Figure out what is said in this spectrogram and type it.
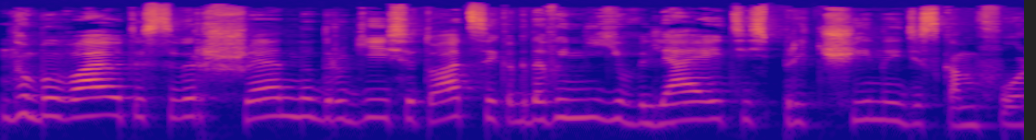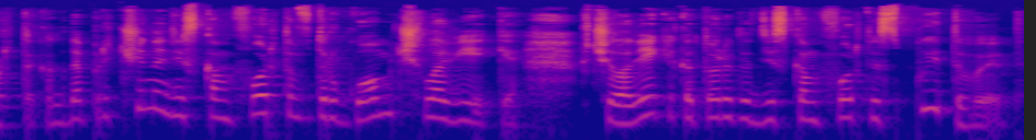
Но бывают и совершенно другие ситуации, когда вы не являетесь причиной дискомфорта, когда причина дискомфорта в другом человеке, в человеке, который этот дискомфорт испытывает.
